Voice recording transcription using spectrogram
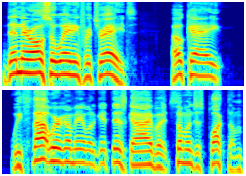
then they're also waiting for trades. Okay, we thought we were going to be able to get this guy, but someone just plucked him.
